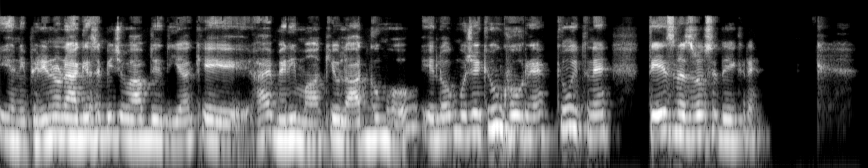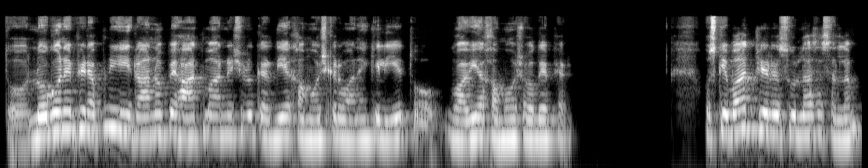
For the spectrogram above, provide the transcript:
यानी फिर इन्होंने आगे से भी जवाब दे दिया कि, हाय मेरी माँ की औलाद गुम हो, ये लोग मुझे क्यों घूर रहे हैं? क्यों इतने तेज नज़रों से देख रहे हैं? तो लोगों ने फिर अपनी रानों पे हाथ मारने शुरू कर दिया खामोश करवाने के लिए। तो मुआविया खामोश हो गए फिर। उसके बाद फिर रसूलुल्लाह वसल्लम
